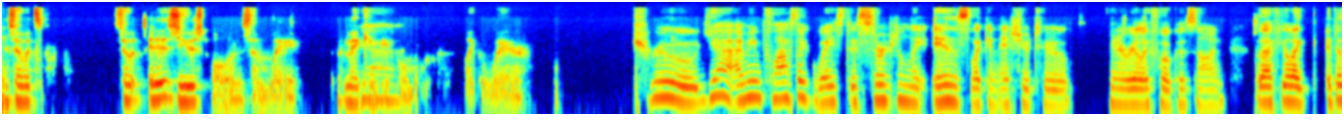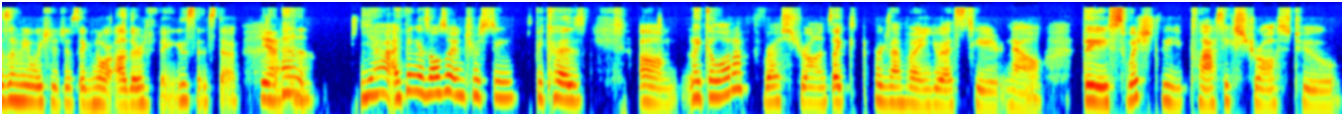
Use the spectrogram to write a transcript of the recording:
And Mm, so it's so it is useful in some way of making yeah. people more like aware. True. Yeah, I mean, plastic waste is certainly is like an issue to, you know, really focus on. But I feel like it doesn't mean we should just ignore other things and stuff. Yeah, And yeah, I think it's also interesting because um like a lot of restaurants, like for example in UST now, they switched the plastic straws to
